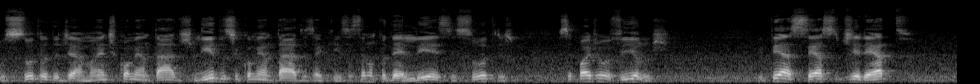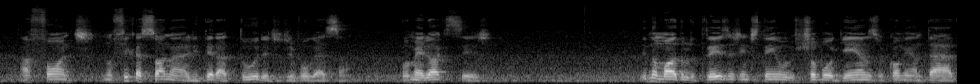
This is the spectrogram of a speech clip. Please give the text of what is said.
o Sutra do Diamante, comentados, lidos e comentados aqui. Se você não puder ler esses sutras, você pode ouvi-los e ter acesso direto à fonte. Não fica só na literatura de divulgação, por melhor que seja. E no módulo 3 a gente tem o Shobogenzo comentado,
